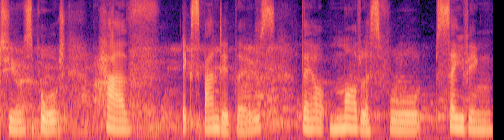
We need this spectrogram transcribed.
to support, have expanded those. They are marvellous for saving,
